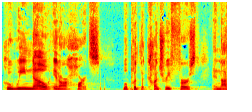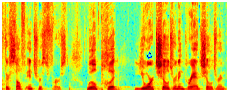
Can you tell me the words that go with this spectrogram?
who we know in our hearts will put the country first and not their self interest first, will put your children and grandchildren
